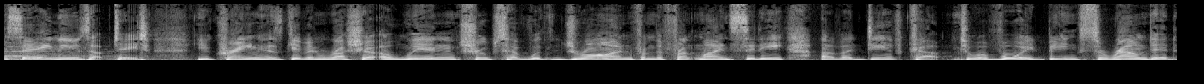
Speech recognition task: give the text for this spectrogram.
USA News Update. Ukraine has given Russia a win. Troops have withdrawn from the frontline city of Avdiivka to avoid being surrounded.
